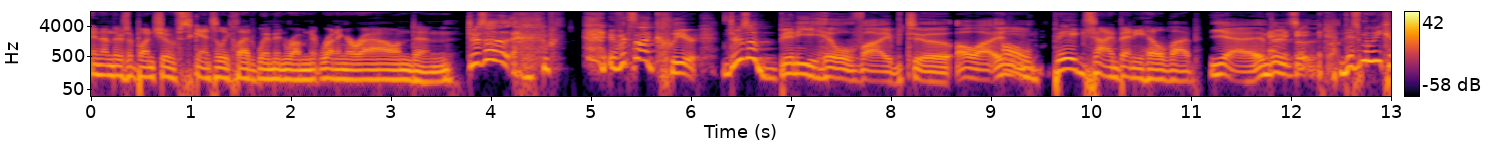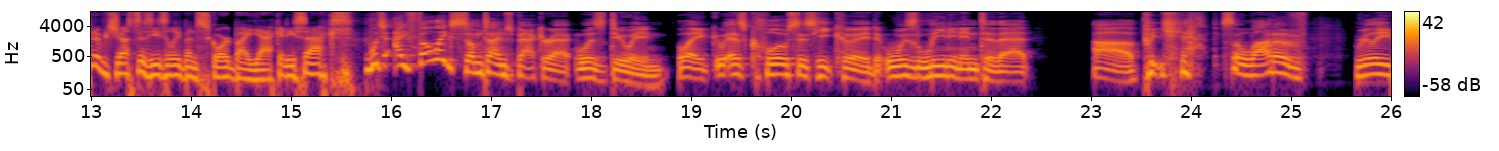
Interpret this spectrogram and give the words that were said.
And then there's a bunch of scantily clad women run, running around, and There's a if it's not clear, there's a Benny Hill vibe to a lot. And, oh, big time Benny Hill vibe. yeah, and there's a, It- this movie could have just as easily been scored by Yakety Sax. which I felt like sometimes Bacharach was doing, like as close as he could, was leaning into that. Uh but yeah, there's a lot of really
